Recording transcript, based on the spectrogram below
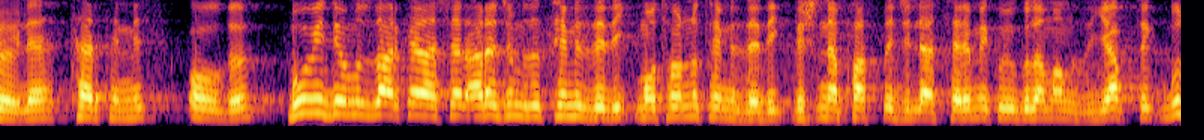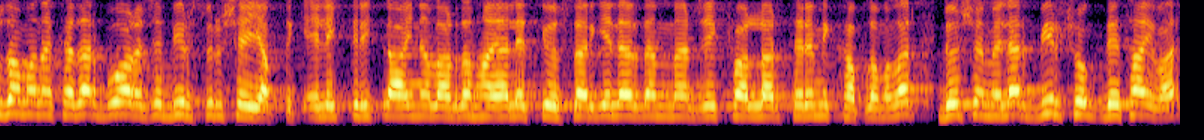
Şöyle tertemiz oldu. Bu videomuzda arkadaşlar aracımızı temizledik, motorunu temizledik, dışına pastacıyla seramik uygulamamızı yaptık. Bu zamana kadar bu araca bir sürü şey yaptık. Elektrikli aynalardan, hayalet göstergelerden, mercek farlar, seramik kaplamalar, döşemeler birçok detay var.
